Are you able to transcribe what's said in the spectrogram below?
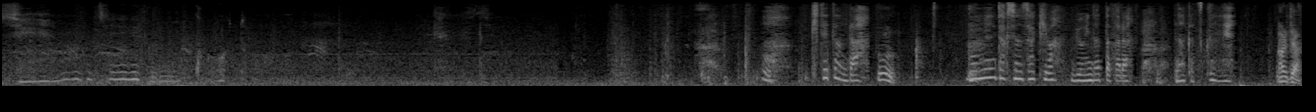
信じること。あ来てたんだ。うん。ごめんたくちゃんさっきは病院だったから。なんか作んね。あるちゃん。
